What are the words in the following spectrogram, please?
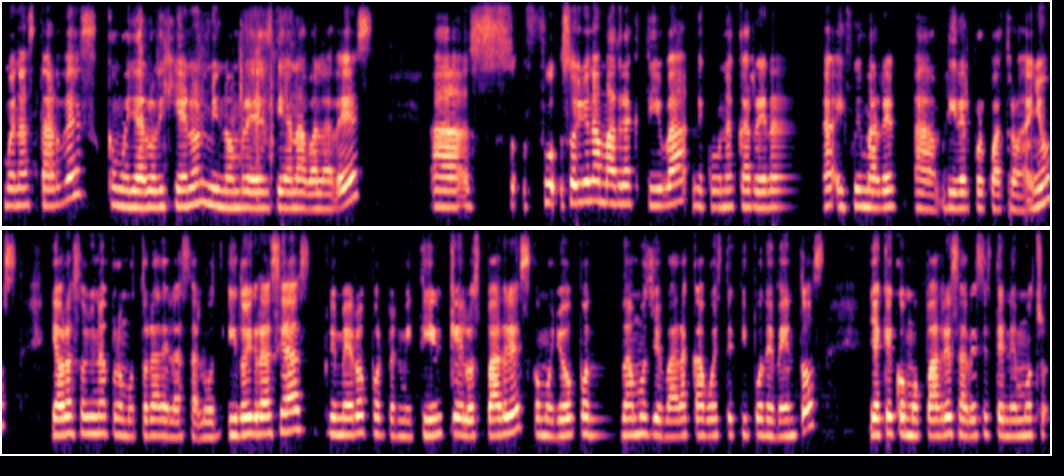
Buenas tardes, como ya lo dijeron, mi nombre es Diana Valadez. Ah, soy una madre activa de una carrera y fui madre ah, líder por cuatro años y ahora soy una promotora de la salud. Y doy gracias primero por permitir que los padres como yo podamos llevar a cabo este tipo de eventos, ya que como padres a veces tenemos,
